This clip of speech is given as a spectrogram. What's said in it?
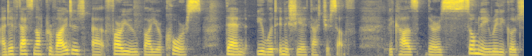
And if that's not provided uh, for you by your course, then you would initiate that yourself because there's so many really good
